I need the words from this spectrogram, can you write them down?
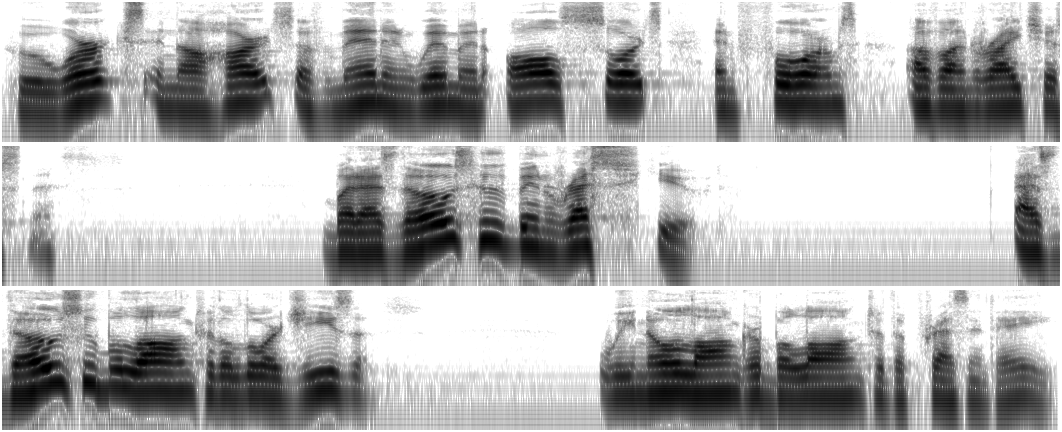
who works in the hearts of men and women all sorts and forms of unrighteousness. But as those who've been rescued, as those who belong to the Lord Jesus, we no longer belong to the present age.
